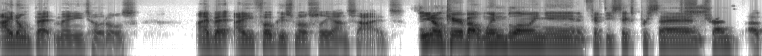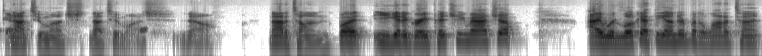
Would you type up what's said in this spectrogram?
I don't bet many totals. I bet I focus mostly on sides. So you don't care about wind blowing in and 56% and trends. Okay. Not too much. Not too much. No, not a ton. But you get a great pitching matchup. I would look at the under, but a lot of time,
